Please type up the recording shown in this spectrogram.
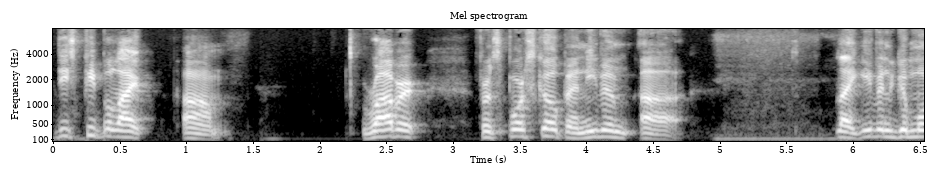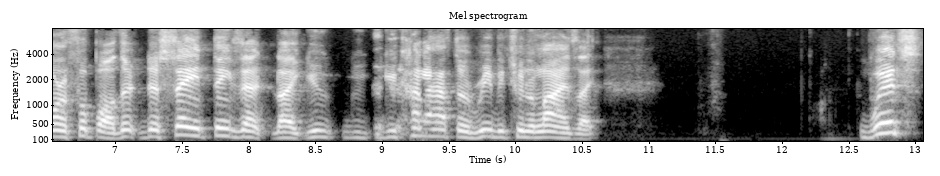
these people like um Robert from Sportscope and even uh like even Good Morning Football, they're, they're saying things that like you you, you kind of have to read between the lines. Like Wentz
